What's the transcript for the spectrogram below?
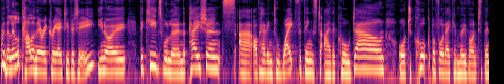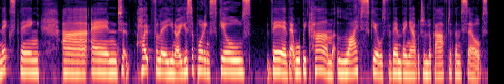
with a little culinary creativity, you know, the kids will learn the patience uh, of having to wait for things to either cool down or to cook before they can move on to the next thing. Uh, and hopefully, you know, you're supporting skills there that will become life skills for them being able to look after themselves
